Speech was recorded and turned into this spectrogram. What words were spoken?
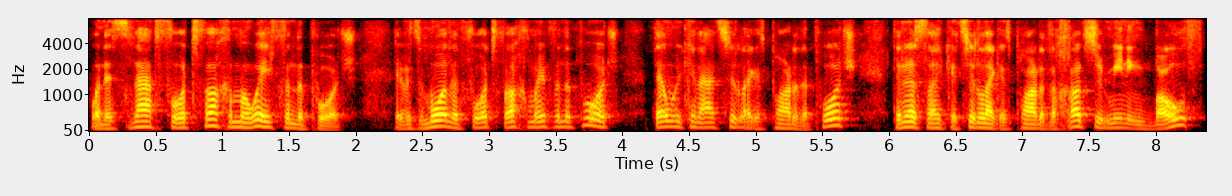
When it's not four tefachim away from the porch. If it's more than four tefachim away from the porch, then we cannot consider like it's part of the porch. Then it's like considered like it's part of the chotzer, meaning both,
